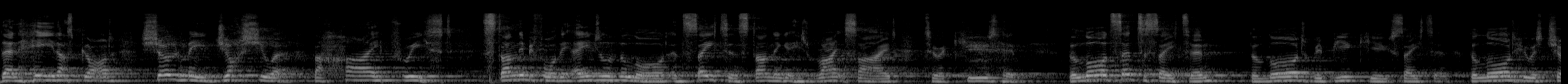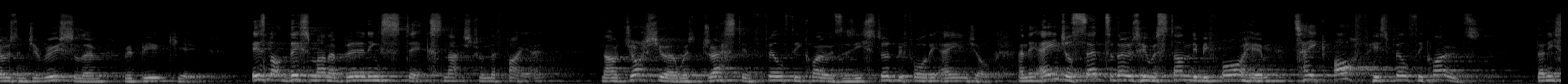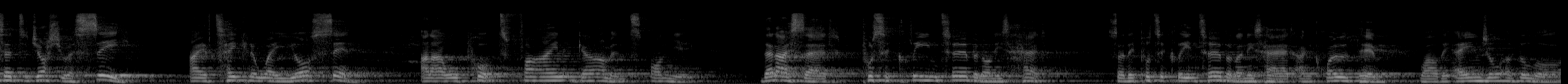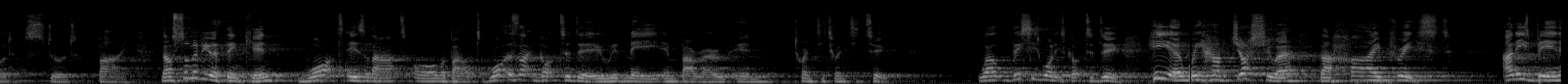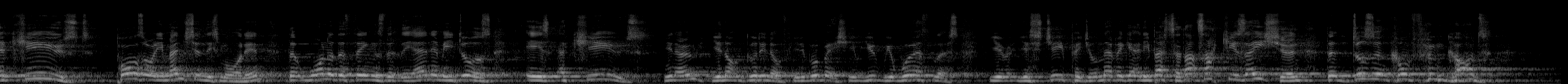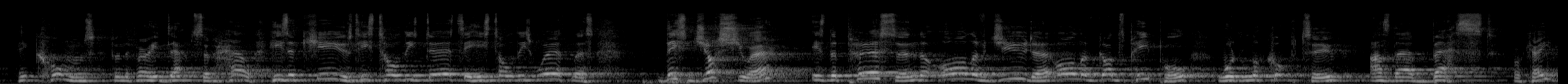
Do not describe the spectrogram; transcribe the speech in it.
Then he, that's God, showed me Joshua, the high priest, standing before the angel of the Lord, and Satan standing at his right side to accuse him. The Lord said to Satan, The Lord rebuke you, Satan. The Lord who has chosen Jerusalem rebuke you. Is not this man a burning stick snatched from the fire? Now Joshua was dressed in filthy clothes as he stood before the angel. And the angel said to those who were standing before him, Take off his filthy clothes. Then he said to Joshua, See, I have taken away your sin, and I will put fine garments on you. Then I said, Put a clean turban on his head. So they put a clean turban on his head and clothed him while the angel of the Lord stood by. Now, some of you are thinking, what is that all about? What has that got to do with me in Barrow in 2022? Well, this is what it's got to do. Here we have Joshua, the high priest, and he's being accused. Paul's already mentioned this morning that one of the things that the enemy does is accuse. You know, you're not good enough, you're rubbish, you, you, you're worthless, you're, you're stupid, you'll never get any better. That's accusation that doesn't come from God. It comes from the very depths of hell. He's accused, he's told he's dirty, he's told he's worthless. This Joshua is the person that all of Judah, all of God's people, would look up to as their best. Okay?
